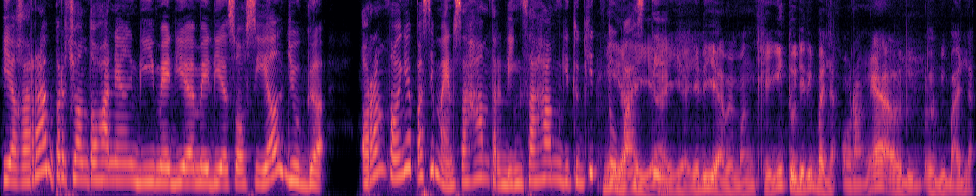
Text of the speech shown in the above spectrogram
Ya karena percontohan yang di media-media sosial juga orang taunya pasti main saham, trading saham gitu-gitu iya pasti. iya iya. Jadi ya memang kayak gitu. Jadi banyak orangnya lebih lebih banyak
